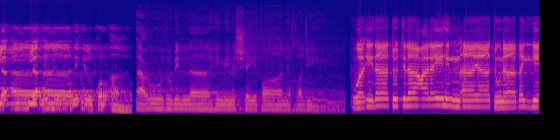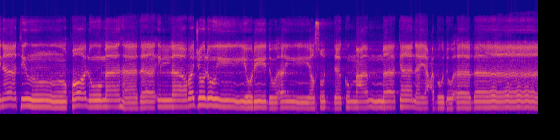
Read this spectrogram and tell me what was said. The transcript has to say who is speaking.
Speaker 1: لآن القرآن.
Speaker 2: أ ع و ذ ب ا ل ل ه من ا ل ش ي ط ا ن ا ل ج ي م
Speaker 3: وإذا تتلى عليهم آياتنا بينات قالوا ما هذا إلا رجل يريد أن يصدكم عما كان يعبد آباؤكم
